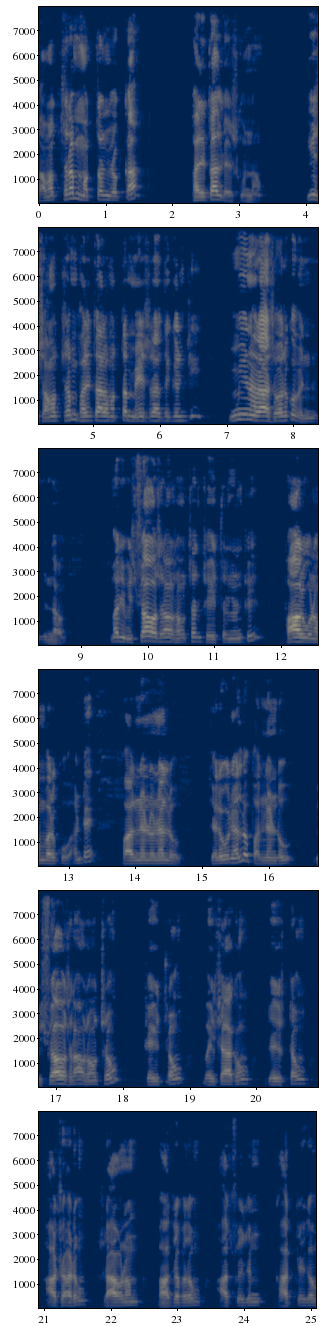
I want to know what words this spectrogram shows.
సంవత్సరం మొత్తం యొక్క ఫలితాలు తెలుసుకుందాం. ఈ సంవత్సరం ఫలితాల మొత్తం మేషరాశి దగ్గర నుంచి మీనరాశి వరకు విన్ విందాం మరి విశ్వావసర సంవత్సరం చైత్ర నుంచి పాల్గొనం వరకు అంటే పన్నెండు నెలలు తెలుగు నెలలు పన్నెండు విశ్వావసర సంవత్సరం చైత్రం వైశాఖం జ్యేష్టం ఆషాఢం శ్రావణం భాద్రపదం ఆశ్వజం కార్తీకం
